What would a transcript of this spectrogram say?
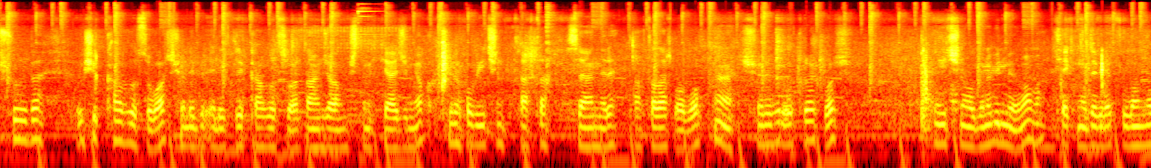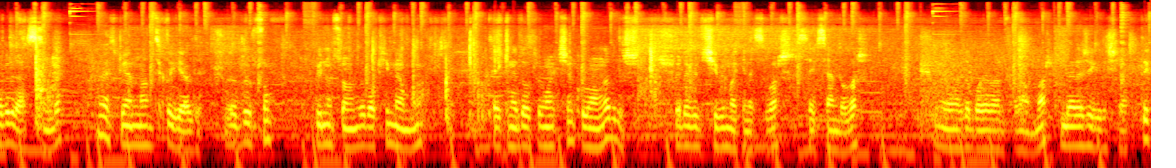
Şurada ışık kablosu var. Şöyle bir elektrik kablosu var. Daha önce almıştım. ihtiyacım yok. Şöyle hobi için tahta sevenlere tahtalar bol bol. Ha, şöyle bir oturak var. Ne için olduğunu bilmiyorum ama teknede bile kullanılabilir aslında. Evet bir an mantıklı geldi. Şurada dursun. Günün sonunda bakayım ben bunu. Teknede oturmak için kullanılabilir. Şöyle bir çivi makinesi var. 80 dolar. Şuralarda boyalar falan var. Garaja giriş yaptık.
